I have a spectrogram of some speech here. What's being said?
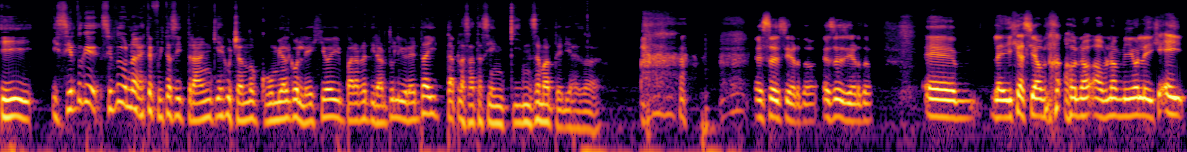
y, y cierto que cierto que una vez te fuiste así tranqui escuchando cumbia al colegio y para retirar tu libreta y te aplazaste así en 15 materias esa vez. Eso es cierto, eso es cierto. Eh, le dije así a, un- a uno- a un amigo, le dije, hey,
